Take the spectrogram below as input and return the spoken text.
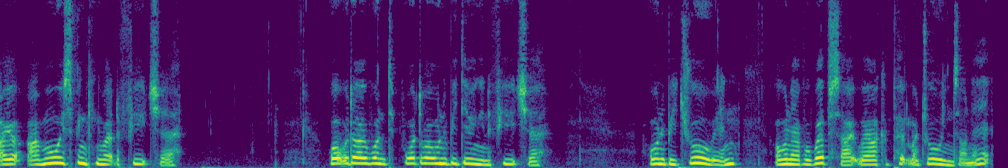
I, I'm always thinking about the future. What would I want? To, what do I want to be doing in the future? I want to be drawing. I want to have a website where I can put my drawings on it.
